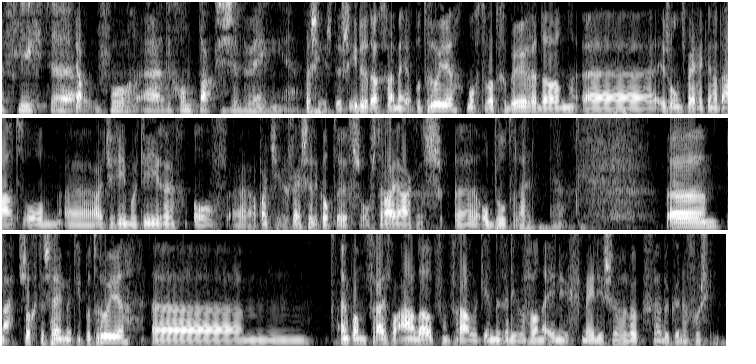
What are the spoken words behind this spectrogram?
vliegt ja. voor de grondtactische bewegingen. Ja. Precies, dus iedere dag gaan we mee op patrouille. Mocht er wat gebeuren, dan is ons werk inderdaad om artillerie, mortieren of Apache gevechtshelikopters of straaljagers op doel te leiden. Ja. Um, nou, heen met die patrouille. Um, en kwam vrij veel aanloop van vrouwen en kinderen die we van enig medische hulp hebben kunnen voorzien.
